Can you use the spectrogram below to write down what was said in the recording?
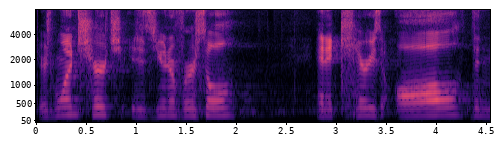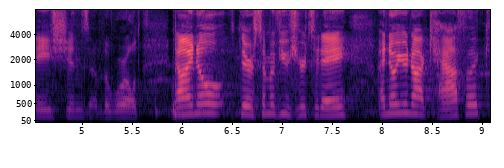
There's one church, it is universal, and it carries all the nations of the world. Now, I know there are some of you here today. I know you're not Catholic,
